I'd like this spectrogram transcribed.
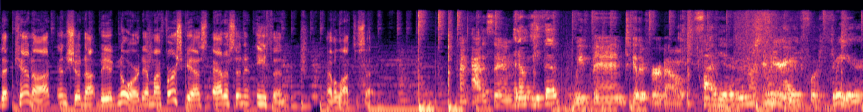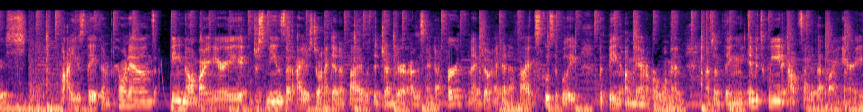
that cannot and should not be ignored. And my first guests, Addison and Ethan, have a lot to say. I'm Addison. And I'm Ethan. We've been together for about five years. And married. married for three years. I use they, them pronouns. Being non-binary just means that I just don't identify with the gender I was assigned at birth, and I don't identify exclusively with being a man or a woman. I'm something in between outside of that binary.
